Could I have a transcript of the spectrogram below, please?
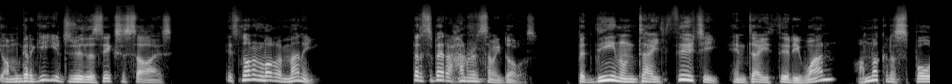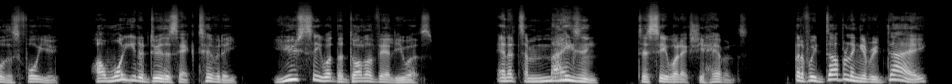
I'm going to get you to do this exercise. It's not a lot of money, but it's about a hundred something dollars. But then on day 30 and day 31, I'm not going to spoil this for you. I want you to do this activity. You see what the dollar value is. And it's amazing to see what actually happens. But if we're doubling every day,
